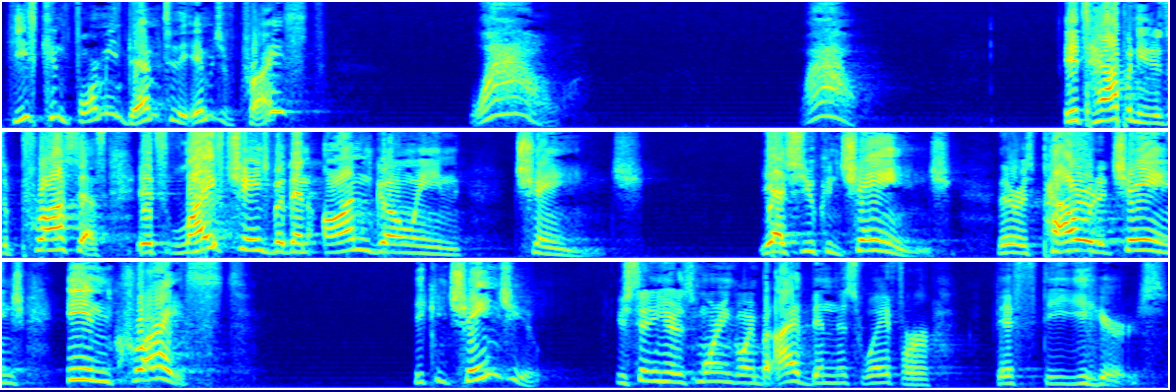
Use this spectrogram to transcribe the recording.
He's conforming them to the image of Christ? Wow. Wow. It's happening. It's a process. It's life change, but then ongoing change. Yes, you can change. There is power to change in Christ. He can change you. You're sitting here this morning going, but I've been this way for 50 years.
